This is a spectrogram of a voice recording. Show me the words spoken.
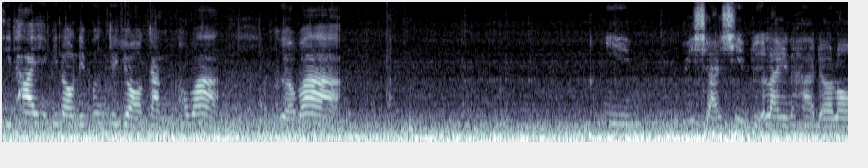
สีไทยให้พี่น้องได้เบิ่งยอๆกัน เพราะว่าเผื่อว่า มีวิชาชีพหรืออะไรนะคะ เดี๋ยวเรา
